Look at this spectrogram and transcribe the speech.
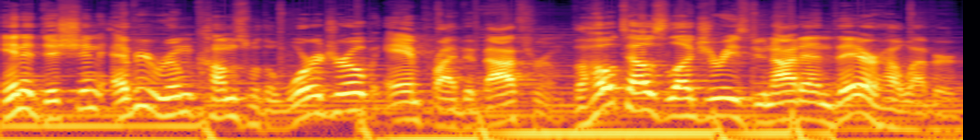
In addition, every room comes with a wardrobe and private bathroom. The hotel's luxuries do not end there, however,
